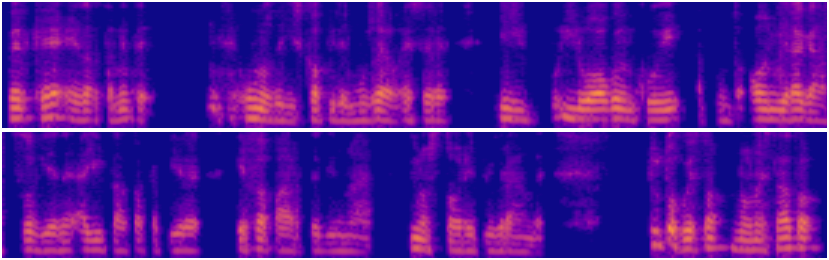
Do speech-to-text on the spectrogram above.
perché è esattamente uno degli scopi del museo, essere il, il luogo in cui appunto ogni ragazzo viene aiutato a capire che fa parte di una, di una storia più grande. Tutto questo non è stato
